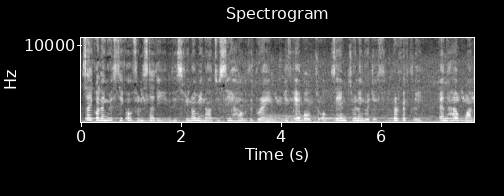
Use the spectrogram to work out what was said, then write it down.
Psycholinguistics often study this phenomena to see how the brain is able to obtain two languages perfectly and how one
